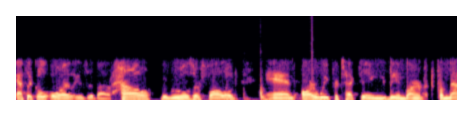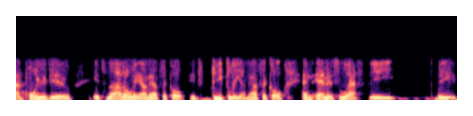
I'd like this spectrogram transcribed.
ethical oil is about how the rules are followed and are we protecting the environment. From that point of view, it's not only unethical, it's deeply unethical and, and it's left the the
